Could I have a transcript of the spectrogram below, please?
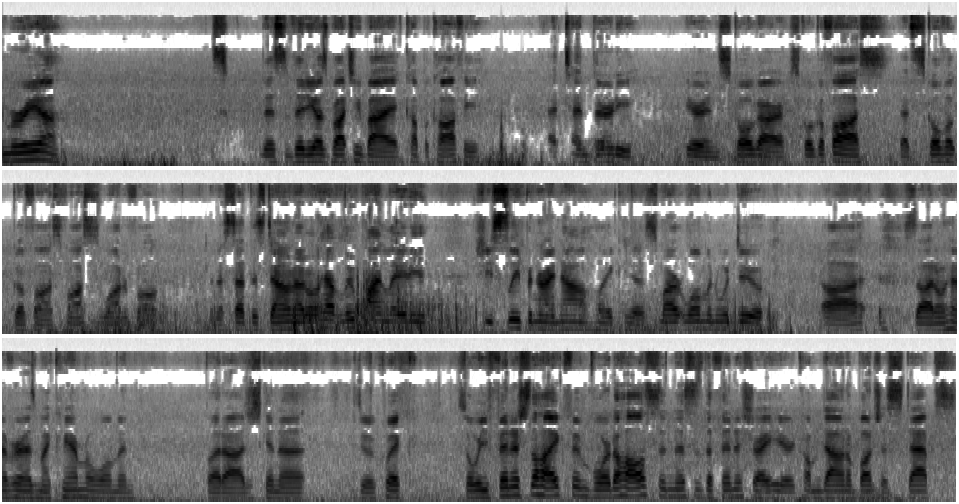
Maria. This video is brought to you by a cup of coffee at 10.30 here in Skogar, Skogafoss. That's Skogafoss, Foss is waterfall. I'm gonna set this down. I don't have Lupine Lady. She's sleeping right now like a smart woman would do. Uh, so I don't have her as my camera woman, but uh, just gonna do a quick. So we finished the hike from Vordahals and this is the finish right here. Come down a bunch of steps.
